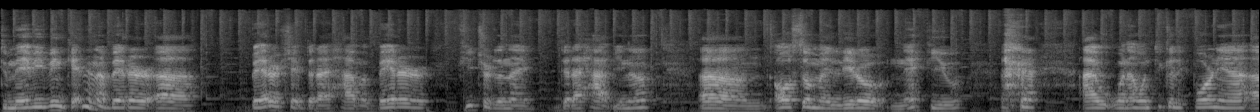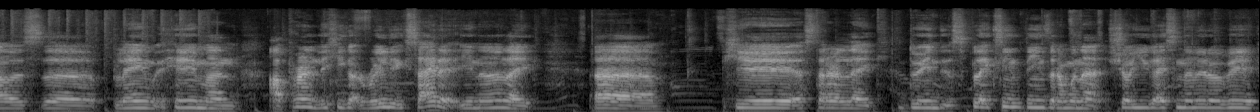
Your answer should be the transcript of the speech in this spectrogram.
to maybe even get in a better uh, better shape that I have, a better future than I that I have. You know. Um, also, my little nephew. I when I went to California, I was uh, playing with him, and apparently he got really excited. You know, like uh, he started like doing these flexing things that I'm gonna show you guys in a little bit.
